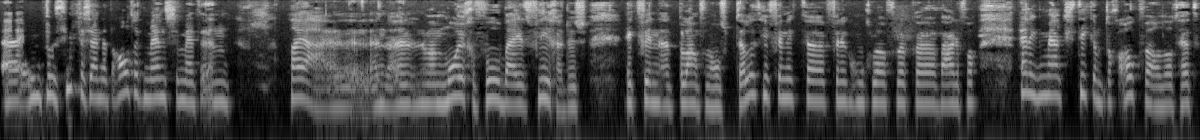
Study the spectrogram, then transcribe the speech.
uh, in principe zijn het altijd mensen met een, nou ja, een, een, een, mooi gevoel bij het vliegen. Dus ik vind het belang van hospitality vind ik, vind ik ongelooflijk waardevol. En ik merk stiekem toch ook wel dat het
